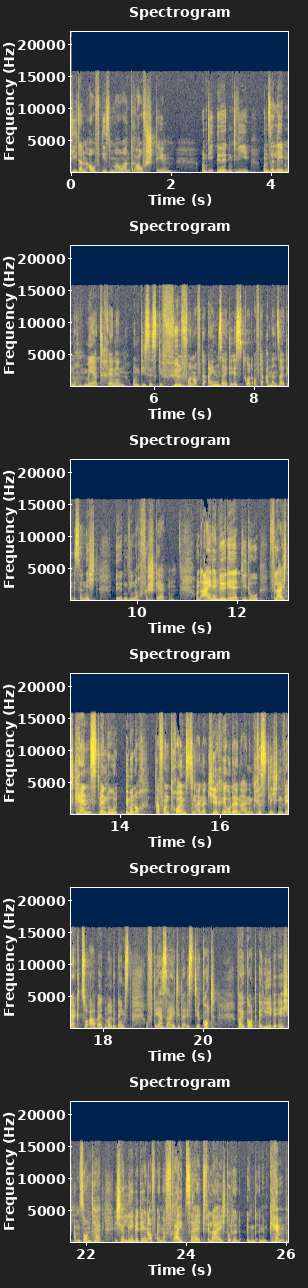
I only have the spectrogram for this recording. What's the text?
die dann auf diesen Mauern draufstehen und die irgendwie unser Leben noch mehr trennen und dieses Gefühl von auf der einen Seite ist Gott, auf der anderen Seite ist er nicht, irgendwie noch verstärken. Und eine Lüge, die du vielleicht kennst, wenn du immer noch davon träumst, in einer Kirche oder in einem christlichen Werk zu arbeiten, weil du denkst, auf der Seite, da ist ja Gott, weil Gott erlebe ich am Sonntag, ich erlebe den auf einer Freizeit vielleicht oder in irgendeinem Camp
